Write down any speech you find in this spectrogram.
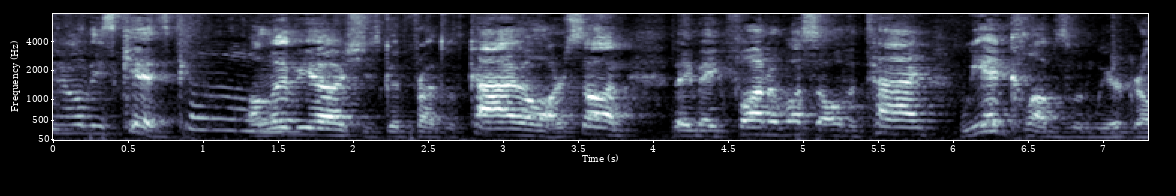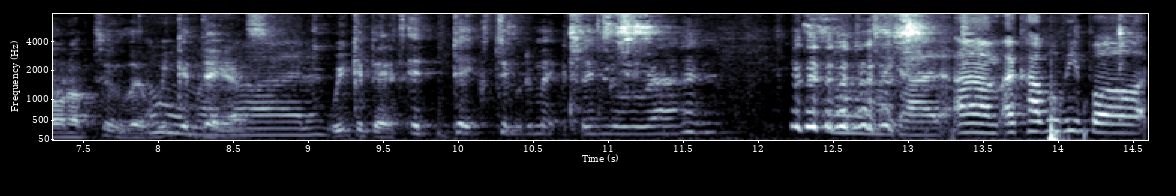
You know these kids. Olivia, she's good friends with Kyle, our son. They make fun of us all the time. We had clubs when we were growing up too. Liv, we Oh could my dance. God. We could dance. It takes two to make a single right. Oh my God. Um, a couple people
